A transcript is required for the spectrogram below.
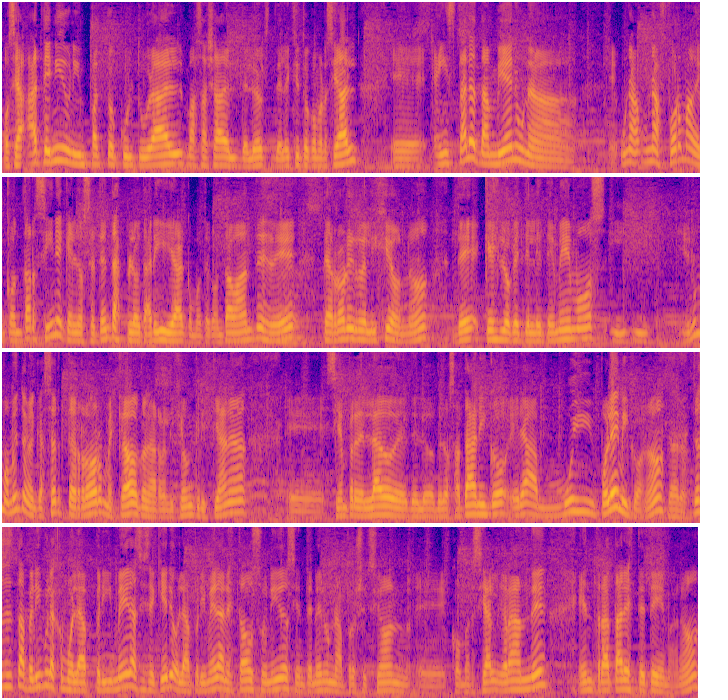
O sea, ha tenido un impacto cultural más allá del, del, éxito comercial eh, e instala también una eh, una, forma de contar cine que en los 70 explotaría, como te contaba antes, de terror y religión, ¿no? De qué es lo que le tememos y, en un momento en el que hacer terror mezclado con la religión cristiana eh, siempre del lado de, lo, satánico, era muy polémico, ¿no? Entonces esta película es como la primera, si se quiere, o la primera en Estados Unidos y en tener una proyección eh, comercial grande en tratar este tema, ¿no?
